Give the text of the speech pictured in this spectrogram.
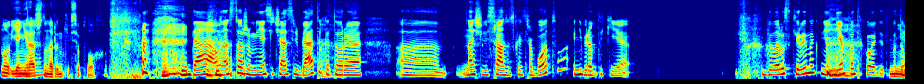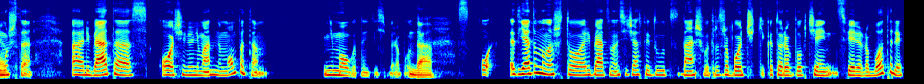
Ну, я не рад, что на рынке все плохо. Да, у нас тоже, у меня сейчас ребята, которые а, начали сразу искать работу, они прям такие, белорусский рынок мне не подходит, потому что а, ребята с очень релевантным опытом не могут найти себе работу. Да. С о- Это я думала, что ребята у нас сейчас пойдут, наши вот разработчики, которые в блокчейн-сфере работали,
